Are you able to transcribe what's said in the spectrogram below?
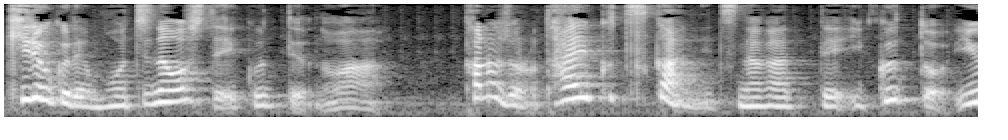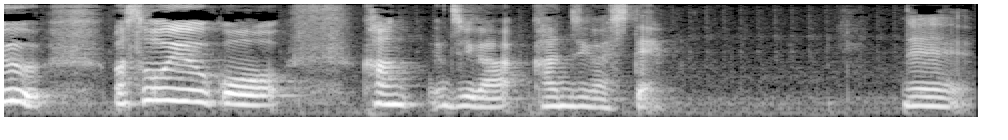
気力で持ち直していくっていうのは、彼女の退屈感につながっていくという、まあ、そういうこう感じが感じがしてで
